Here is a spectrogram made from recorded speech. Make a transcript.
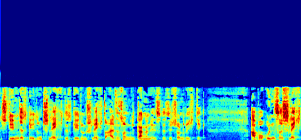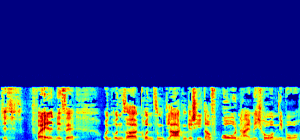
Stimmt, es geht uns schlecht, es geht uns schlechter, als es schon gegangen ist. Das ist schon richtig. Aber unsere schlechten Verhältnisse und unser Grund zum Klagen geschieht auf unheimlich hohem Niveau.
